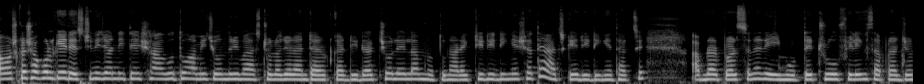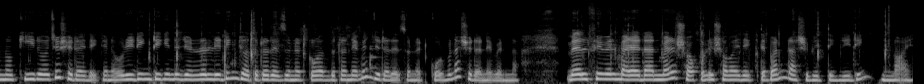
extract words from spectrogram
নমস্কার সকলকে ডেস্টিনি জার্নিতে স্বাগত। আমি Chandrima astrologer and tarot card reader চলে এলাম নতুন আরেকটি রিডিংয়ের সাথে। আজকে রিডিংয়ে থাকছে আপনার পার্সনের এই মুহূর্তে ট্রু ফিলিংস আপনার জন্য কী রয়েছে সেটাই দেখে নেব। রিডিংটি কিন্তু জেনারেল রিডিং যতটা রেজোনেট করবে ততটা নেবেন, যেটা রেজোনেট করবে না সেটা নেবেন না। Male female married and married সকলে সবাই দেখতে পারেন রাশিভিত্তিক রিডিং নয়।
